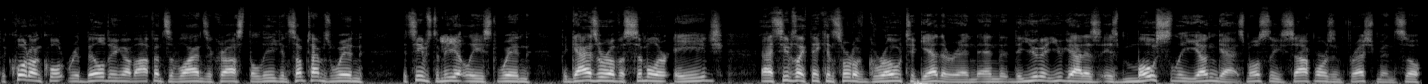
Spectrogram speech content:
the quote unquote rebuilding of offensive lines across the league, and sometimes when it seems to me at least when the guys are of a similar age it seems like they can sort of grow together. And, and the unit you got is, is mostly young guys, mostly sophomores and freshmen. So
